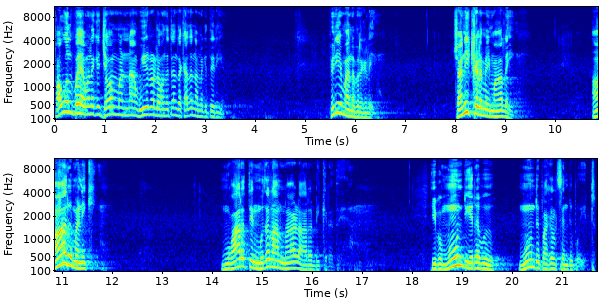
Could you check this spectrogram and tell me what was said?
பவுல் போய் அவனுக்கு ஜெபம் பண்ணால் உயிரோடு வந்துட்டு அந்த கதை நமக்கு தெரியும். பிரியமானவர்களே சனிக்கிழமை மாலை ஆறு மணிக்கு வாரத்தின் முதலாம் நாள் ஆரம்பிக்கிறது. இப்போ மூன்று இரவு மூன்று பகல் சென்று போயிற்று.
